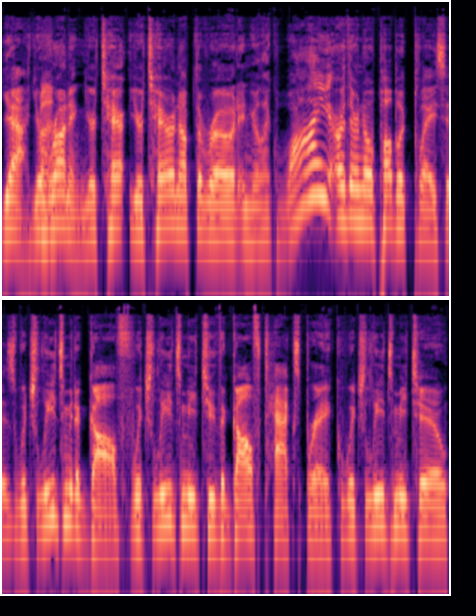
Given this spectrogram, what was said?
Yeah, you're Run. running. You're tear you're tearing up the road, and you're like, why are there no public places? Which leads me to golf, which leads me to the golf tax break, which leads me to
